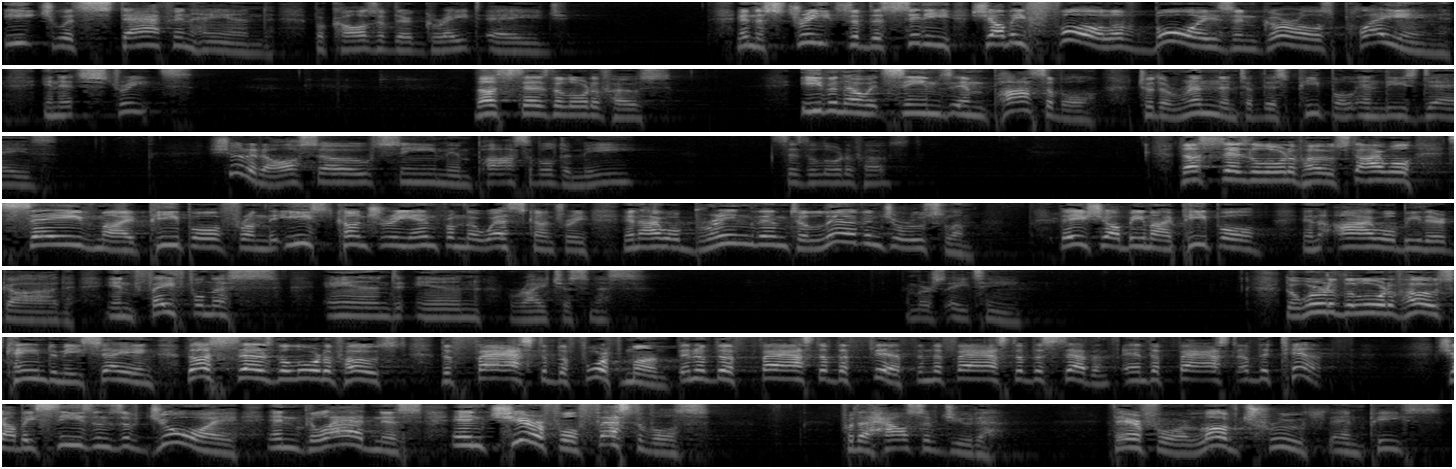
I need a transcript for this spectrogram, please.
each with staff in hand because of their great age. And the streets of the city shall be full of boys and girls playing in its streets. Thus says the Lord of hosts, even though it seems impossible to the remnant of this people in these days, should it also seem impossible to me, says the Lord of hosts? Thus says the Lord of hosts, I will save my people from the east country and from the west country, and I will bring them to live in Jerusalem. They shall be my people, and I will be their God, in faithfulness and in righteousness. And verse 18. The word of the Lord of hosts came to me, saying, Thus says the Lord of hosts, the fast of the fourth month, and of the fast of the fifth, and the fast of the seventh, and the fast of the tenth shall be seasons of joy and gladness and cheerful festivals for the house of Judah. Therefore, love truth and peace.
